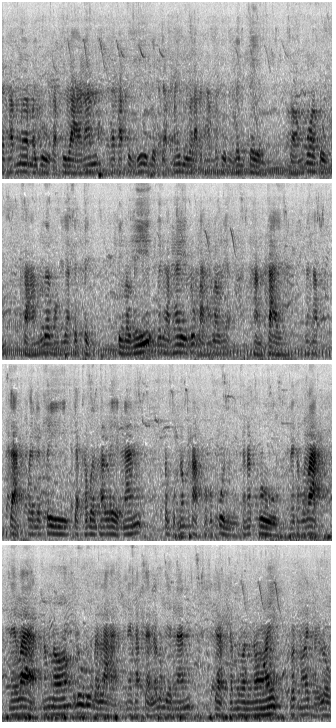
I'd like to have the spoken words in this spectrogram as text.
นะครับเมื่อมาอยู่กับกีฬานั้นนะครับสิ่งที่เด็กจะไม่มีเวลาไปทำก็คือหนึ่งเล่นเกมสองมั่วสุมสามเรื่องของยาเสพติดสิ่งเหล่านี้ก็จะทำให้ลูกหลานของเราเนี่ยห่างไกลนะครับ จากแวนเดซีจากขบวนพาเลทนั้นต้องผมต้องกราบขอบพระคุณคณะครูนะครับเพราะว่าแม้ว่าน้องๆลูกๆหลานๆนะครับ แต่และโรงเรียนนั้นจะจำนวนน้อยลดน้อยถอยลง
